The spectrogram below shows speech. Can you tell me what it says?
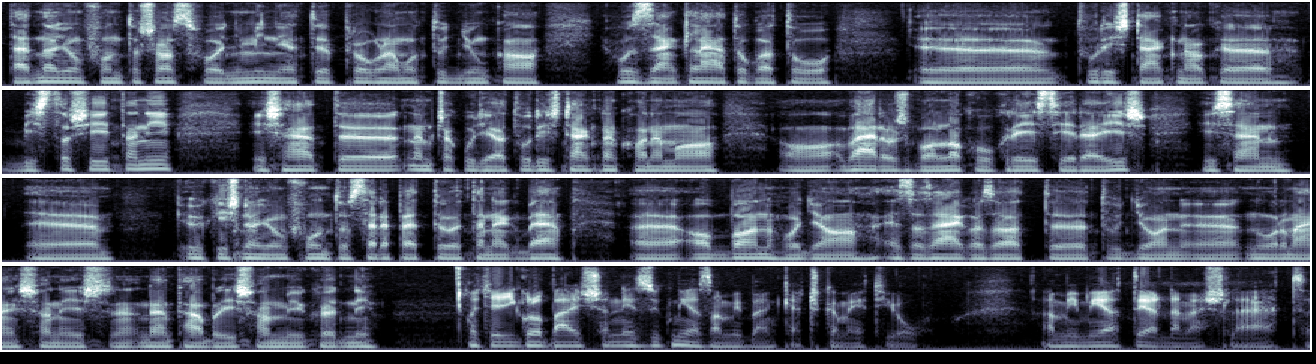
Tehát nagyon fontos az, hogy minél több programot tudjunk a hozzánk látogató ö, turistáknak ö, biztosítani, és hát ö, nem csak ugye a turistáknak, hanem a, a városban lakók részére is, hiszen ö, ők is nagyon fontos szerepet töltenek be abban, hogy a, ez az ágazat tudjon normálisan és rentábilisan működni. Hogyha egy globálisan nézzük, mi az, amiben Kecskemét jó? Ami miatt érdemes lehet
